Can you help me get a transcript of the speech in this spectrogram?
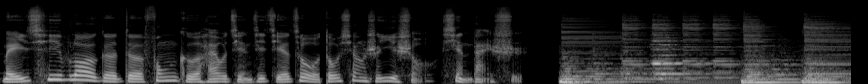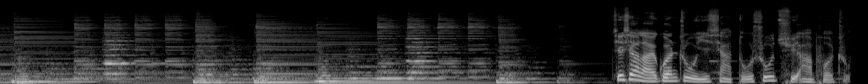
每一期 vlog 的风格还有剪辑节奏都像是一首现代诗。接下来关注一下读书区 UP 主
